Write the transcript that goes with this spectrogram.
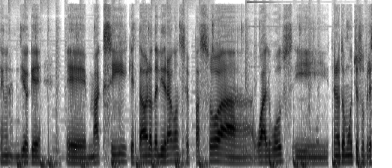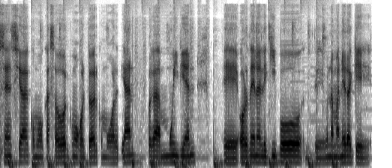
tengo entendido que eh, Maxi, que estaba en los Daily Dragons, se pasó a Wild Wolves y se notó mucho su presencia como cazador, como golpeador, como guardián. Juega muy bien, eh, ordena el equipo de una manera que,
